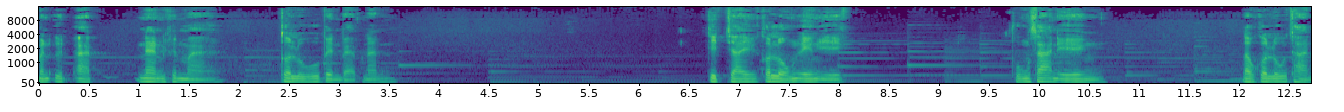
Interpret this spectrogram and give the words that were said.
มันอึดอัด แน่นขึ้นมา ก็รู้เป็นแบบนั้น จิตใจก็หลงเองอีกฟุ้งซ่านเอง เราก็รู้ทัน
